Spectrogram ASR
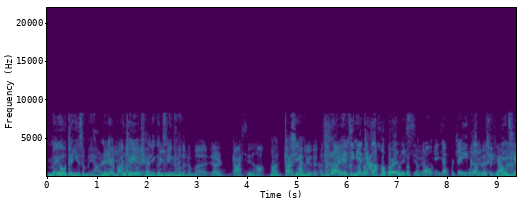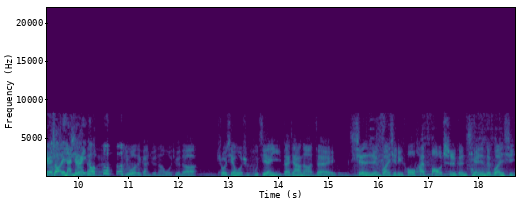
没有对你怎么样，人家完全有权利跟自己说的这么让人扎心哈。啊，扎心啊。他觉得可能老爷今天扎了好多人的心对了，我跟你讲，不是这一个，我觉得是这样年轻人都被他扎一刀。以我的感觉呢，我觉得，首先我是不建议大家呢在现任关系里头还保持跟前任的关系，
